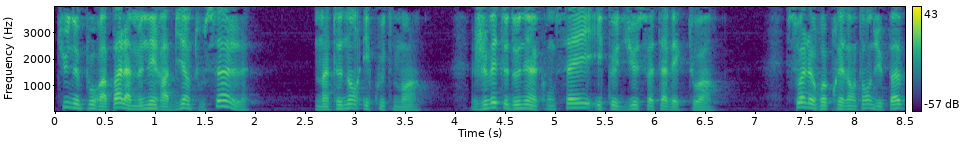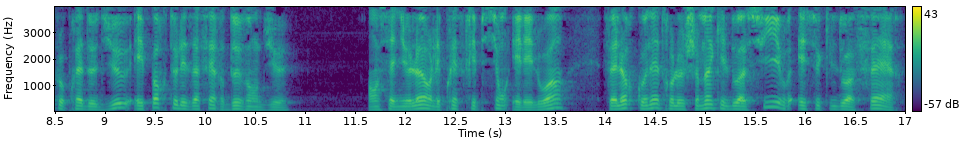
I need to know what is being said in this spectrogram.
tu ne pourras pas la mener à bien tout seul. Maintenant écoute-moi. Je vais te donner un conseil et que Dieu soit avec toi. Sois le représentant du peuple auprès de Dieu et porte les affaires devant Dieu. Enseigne-leur les prescriptions et les lois, fais-leur connaître le chemin qu'ils doivent suivre et ce qu'ils doivent faire.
